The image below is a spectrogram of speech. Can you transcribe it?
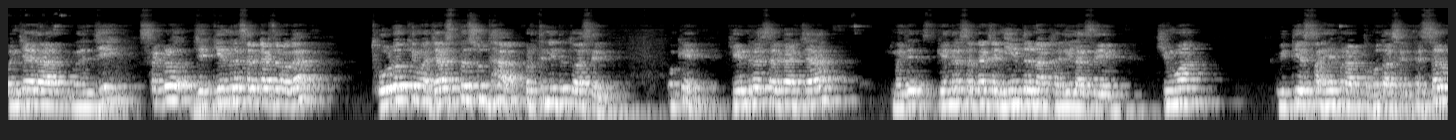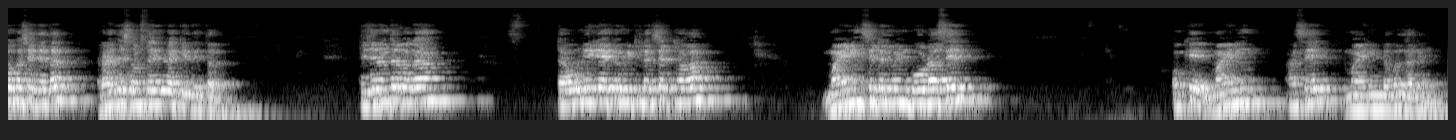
पंचायत राज म्हणजे जे सगळं जे केंद्र सरकारचं बघा थोडं किंवा जास्त सुद्धा प्रतिनिधित्व असेल. ओके केंद्र सरकारच्या म्हणजे केंद्र सरकारच्या नियंत्रणाखालील असेल किंवा वित्तीय सहाय्य प्राप्त होत असेल ते सर्व कशात येतात राज्य संस्थेच्या व्याख्येत येतात त्याच्यानंतर बघा टाऊन एरिया कमिटी लक्षात ठेवा. मायनिंग सेटलमेंट बोर्ड असेल. ओके मायनिंग असेल मायनिंग डबल झाले.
